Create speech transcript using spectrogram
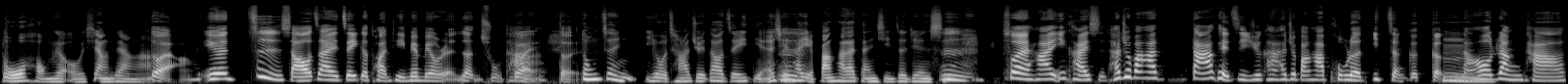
多红的偶像这样啊。对啊，因为至少在这个团体里面，没有人认出他。对对，东正有察觉到这一点，而且他也帮他在担心这件事。嗯，所以他一开始他就帮他。大家可以自己去看，他就帮他铺了一整个梗，嗯、然后让他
